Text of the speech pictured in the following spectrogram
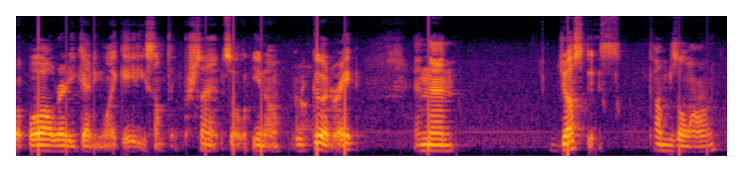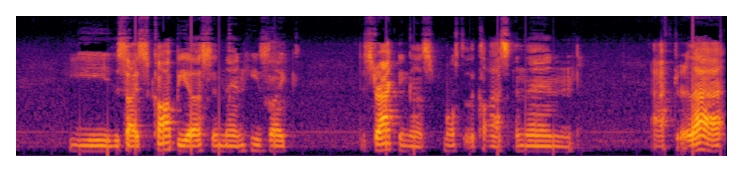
But we're already getting like eighty something percent, so you know we're good, right? And then Justice comes along he decides to copy us and then he's like distracting us most of the class and then after that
